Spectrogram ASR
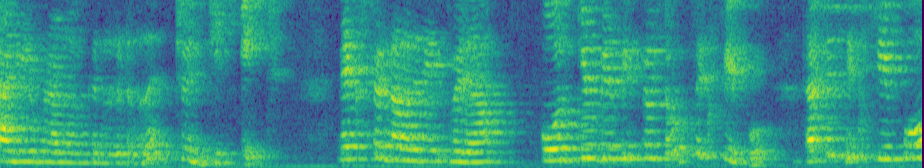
ആഡ് ചെയ്യുമ്പോഴാണ് നമുക്ക് എന്ത് കിട്ടുന്നത്? ട്വന്റി എയ്റ്റ് നെക്സ്റ്റ് എന്താ വരിക? Four cube is equal to sixty four that sixty four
